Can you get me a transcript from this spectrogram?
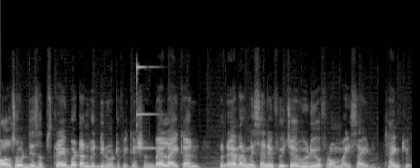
Also hit the subscribe button with the notification bell icon to never miss any future video from my side. Thank you.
